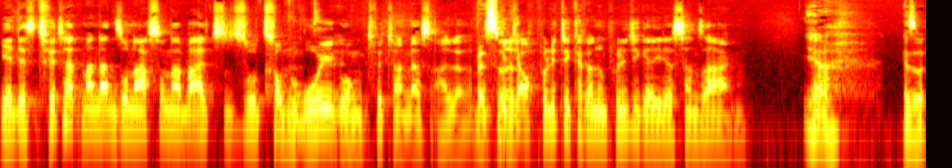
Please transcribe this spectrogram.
ja, das twittert man dann so nach so einer Wahl zu, so zur. Beruhigung, twittern das alle. Es gibt ja auch Politikerinnen und Politiker, die das dann sagen. Ja. Also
